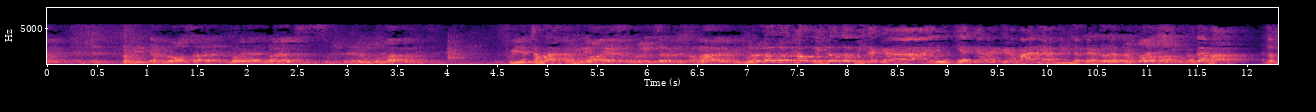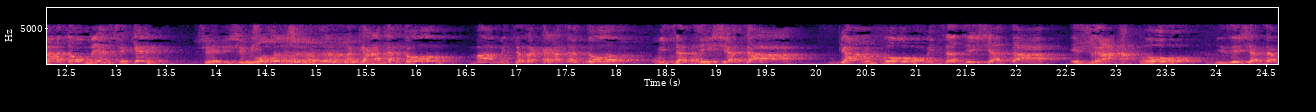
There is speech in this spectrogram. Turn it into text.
גם, לא עשה, לא היה לא זה סוג של טובה. זה. כפויי טובה, אתה הוא מבין? לא הוא לא יצא למלחמה, לא, לא, לא דוד, לא דוד, הג- היהודי הג- גרמניה אני מדבר, לא דבר. זאת אומרת, אתה אומר שכן, הכרת הטוב, מה, מצד הכרת הטוב, מצד זה שאתה גר פה, מצד זה שאתה אזרח פה, מזה שאתה...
